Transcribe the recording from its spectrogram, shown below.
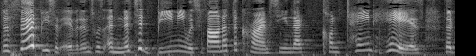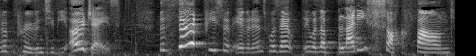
The third piece of evidence was a knitted beanie was found at the crime scene that contained hairs that were proven to be OJ's. The third piece of evidence was that there was a bloody sock found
